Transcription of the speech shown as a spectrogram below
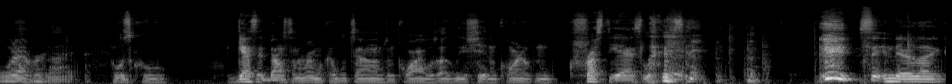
Whatever, it was cool. I guess it bounced on the rim a couple times, and Kawhi was ugly as shit in the corner with crusty ass lips. Sitting there like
